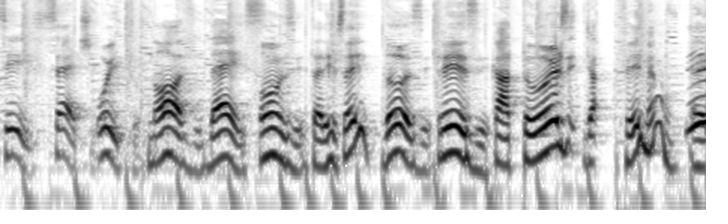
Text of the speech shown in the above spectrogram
seis, sete, oito, nove, dez, onze, tá isso aí? Doze, treze, 14. Já fez mesmo? É.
